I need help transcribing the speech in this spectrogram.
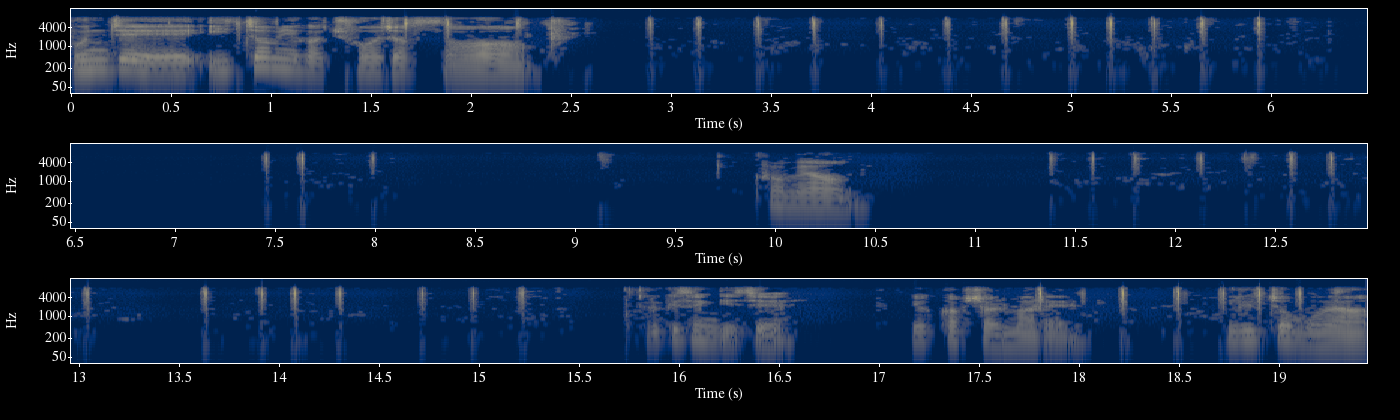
문제에 2.2가 주어졌어. 그러면 이렇게 생기지. 얘 값이 얼마래? 1.5야.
